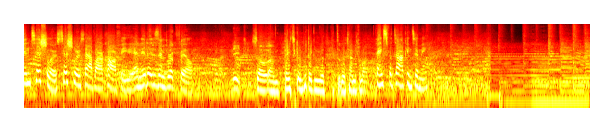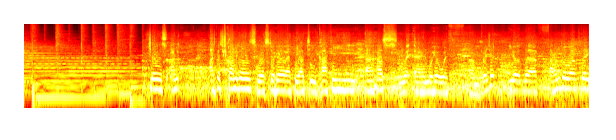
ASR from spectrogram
in Tischler's. Tischler's have our coffee, and it is in Brookfield. Okay, neat. So um, thanks again for taking the, the time to come on. Thanks for talking to me. Jones, Special Chronicles. We're still here at the LT Coffee uh, House, and we're here with um, Bridget. You're the founder of the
